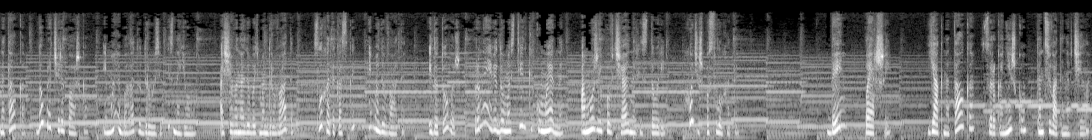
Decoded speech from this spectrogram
Наталка добра черепашка і має багато друзів і знайомих. А ще вона любить мандрувати, слухати казки і малювати. І до того ж, про неї відомо стільки кумедних, а може й повчальних історій. Хочеш послухати? День перший. Як Наталка сороканіжку танцювати навчила.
